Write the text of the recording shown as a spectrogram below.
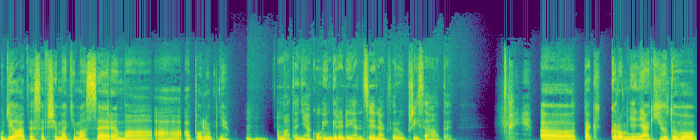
uděláte se všema těma sérama a, a podobně. Uh-huh. A máte nějakou ingredienci, na kterou přísaháte? Uh, tak kromě nějakého toho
